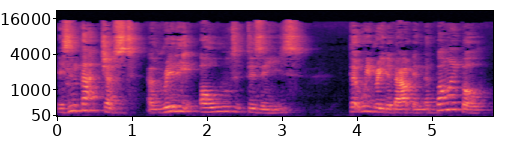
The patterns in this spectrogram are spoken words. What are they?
isn't that just a really old disease that we read about in the Bible?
